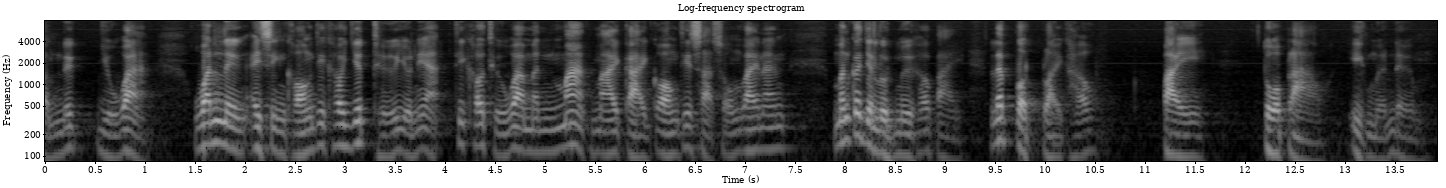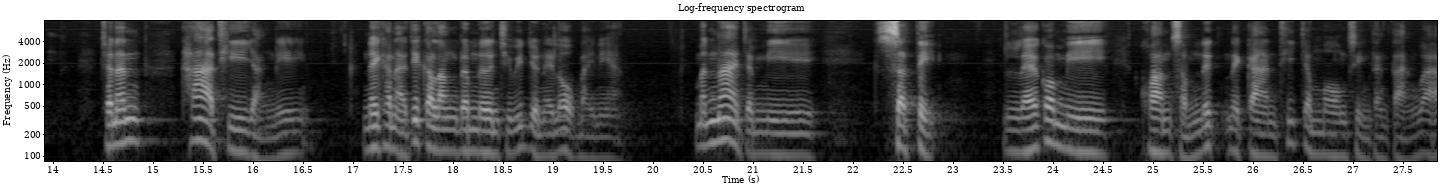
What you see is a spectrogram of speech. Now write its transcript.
สำนึกอยู่ว่า วันหนึ่งไอ้สิ่งของที่เขายึดถืออยู่เนี่ยที่เขาถือว่ามันมากมายกายกองที่สะสมไว้นั้น มันก็จะหลุดมือเข้าไป และปลดปล่อยเขาไปตัวเปล่าอีกเหมือนเดิม ฉะนั้นท่าทีอย่างนี้ ในขณะที่กำลังดำเนินชีวิตอยู่ในโลกใบนี้มันน่าจะมีสติ แล้วก็มีความสำนึกในการที่จะมองสิ่งต่างๆ ว่า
